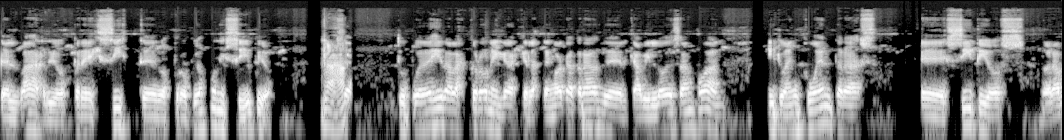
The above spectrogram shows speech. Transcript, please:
del barrio preexiste en los propios municipios. Ajá tú puedes ir a las crónicas, que las tengo acá atrás del Cabildo de San Juan, y tú encuentras eh, sitios, no eran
